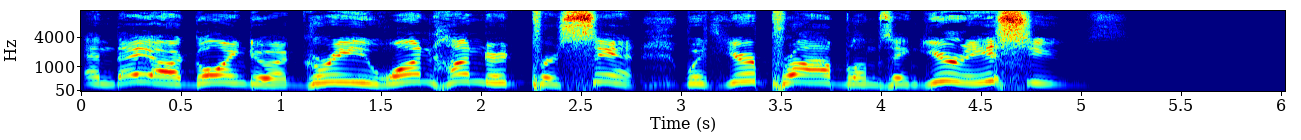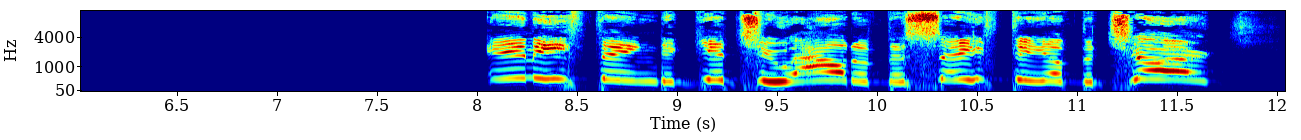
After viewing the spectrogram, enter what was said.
And they are going to agree 100% with your problems and your issues anything to get you out of the safety of the church.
